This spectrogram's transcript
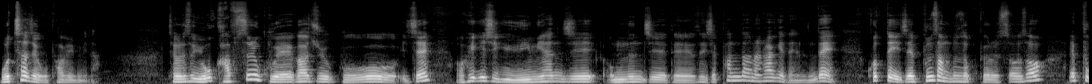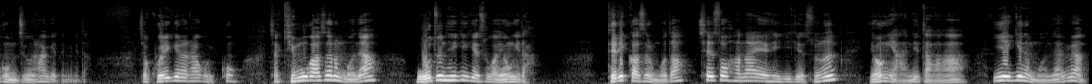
오차 제곱합입니다. 자, 그래서 요 값을 구해 가지고 이제 어, 회기식이 유의미한지 없는지에 대해서 이제 판단을 하게 되는데 그때 이제 분산 분석표를 써서 F 검증을 하게 됩니다. 자, 그 얘기를 하고 있고 자, 기무가설은 뭐냐? 모든 회기계수가 0이다. 대립가설은 뭐다? 최소 하나의 회기계수는 0이 아니다. 이 얘기는 뭐냐면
